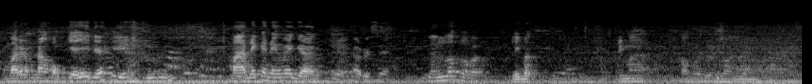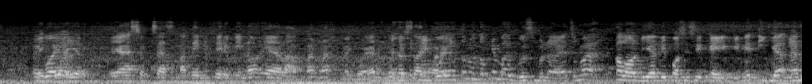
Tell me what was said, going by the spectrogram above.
kemarin menang hoki aja dia Iya. Mane kan yang megang Iya. harusnya Dan lo berapa? 5. Lima. Kalau salah lima. Maguire ya sukses matiin Firmino ya 8 lah Maguire bagus lah Maguire tuh nutupnya bagus sebenarnya, cuma kalau dia di posisi kayak gini tiga kan,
